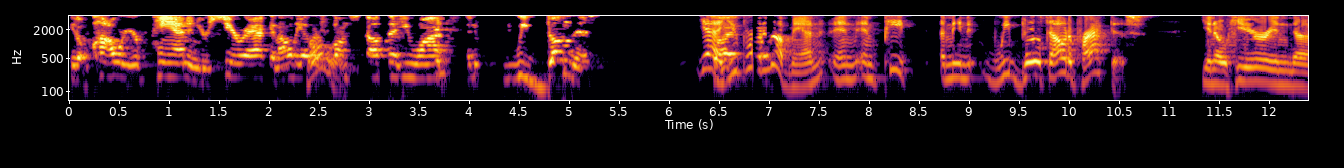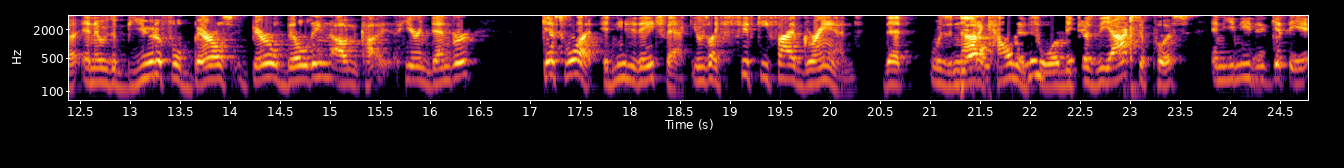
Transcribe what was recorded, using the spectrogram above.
you know power your pan and your CEREC and all the other oh. fun stuff that you want. And we've done this. Yeah, but, you brought it up, man. And and Pete, I mean, we built out a practice, you know, here in uh, and it was a beautiful barrel barrel building out in here in Denver. Guess what? It needed HVAC. It was like fifty five grand that was not yeah. accounted for because the octopus and you needed to get the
